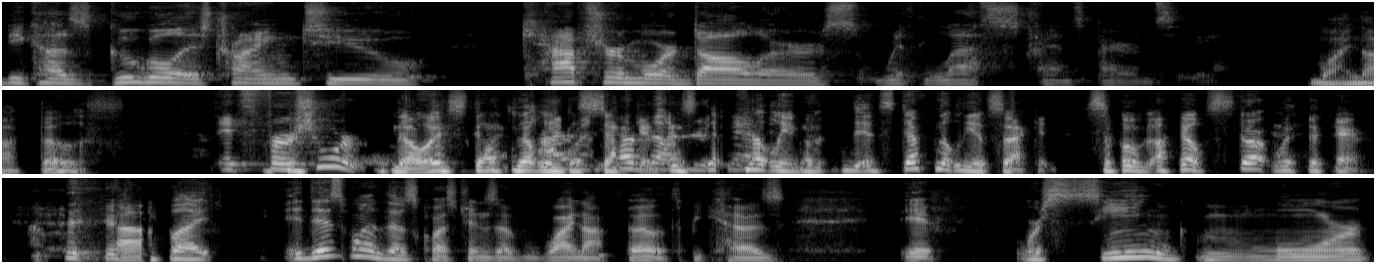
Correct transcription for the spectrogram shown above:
because Google is trying to capture more dollars with less transparency? Why not both? It's for sure. no, it's definitely the second. It's definitely it's definitely a second. So I'll start with there. Uh, but it is one of those questions of why not both? Because if we're seeing more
